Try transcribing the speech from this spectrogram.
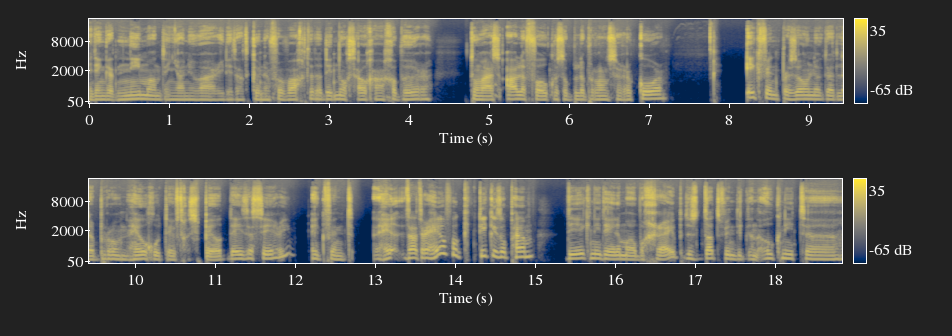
Ik denk dat niemand in januari dit had kunnen verwachten dat dit nog zou gaan gebeuren. Toen was alle focus op LeBron's record. Ik vind persoonlijk dat LeBron heel goed heeft gespeeld deze serie. Ik vind dat er heel veel kritiek is op hem die ik niet helemaal begrijp. Dus dat vind ik dan ook niet. eh,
